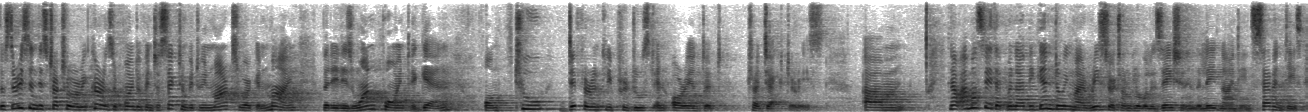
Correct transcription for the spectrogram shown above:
Thus, there is in the structural recurrence a point of intersection between Marx's work and mine, but it is one point, again, on two differently produced and oriented trajectories. Um, now, I must say that when I began doing my research on globalization in the late 1970s,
